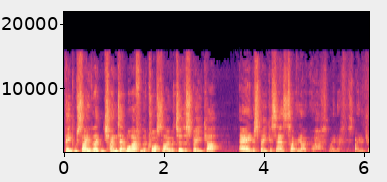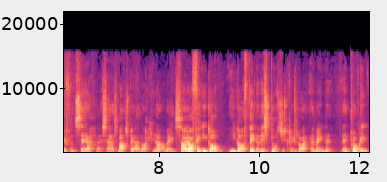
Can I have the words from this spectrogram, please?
people say that they can change that wire from the crossover to the speaker and the speaker sounds, you know, oh, it's, made a, it's made a difference there. It sounds much better, like, you know what I mean? So I think you've got to, you've got to think of this logically. Like, I mean, they're probably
